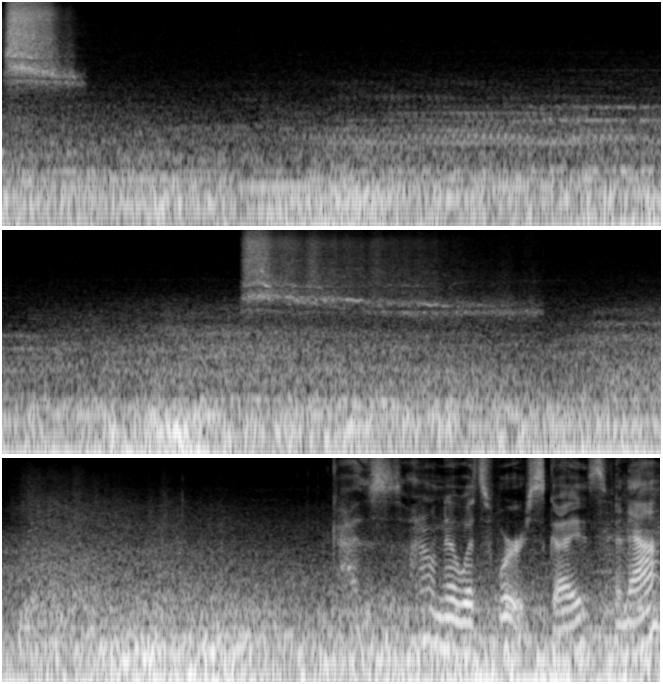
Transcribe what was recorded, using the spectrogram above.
Shh. Shh. God, this is. I don't know what's worse, guys. FNAF?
